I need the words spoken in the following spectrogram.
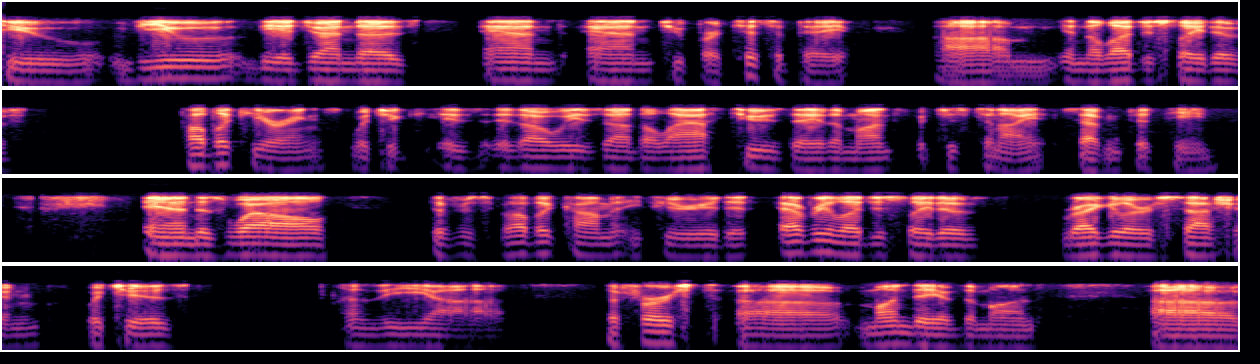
to view the agendas and and to participate um, in the legislative public hearings, which is, is always uh, the last Tuesday of the month, which is tonight, 7:15, and as well there's a public comment period at every legislative regular session, which is uh, the uh, the first uh, Monday of the month. Uh,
